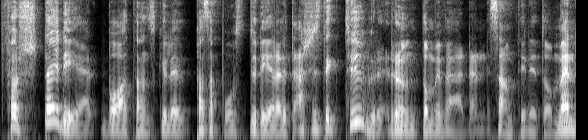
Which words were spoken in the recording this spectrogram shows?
första idéer var att han skulle passa på att studera lite arkitektur runt om i världen samtidigt då. Men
